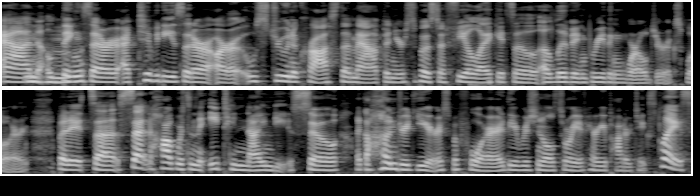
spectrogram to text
and Mhm. things that are activities that are, are strewn across the map and you're supposed to feel like it's a, a living breathing world you're exploring. But it's uh, set hogwarts in the 1890s so like 100 years before the original story of harry potter takes place.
